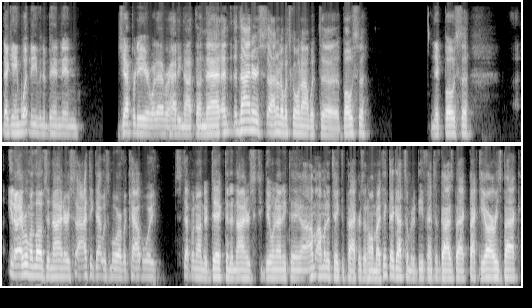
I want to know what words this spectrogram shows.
That game wouldn't even have been in jeopardy or whatever had he not done that. And the Niners, I don't know what's going on with uh, Bosa, Nick Bosa. You know, everyone loves the Niners. I think that was more of a Cowboy stepping on their dick than the Niners doing anything. I'm, I'm going to take the Packers at home. I think they got some of the defensive guys back. Bakhtiari's back,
